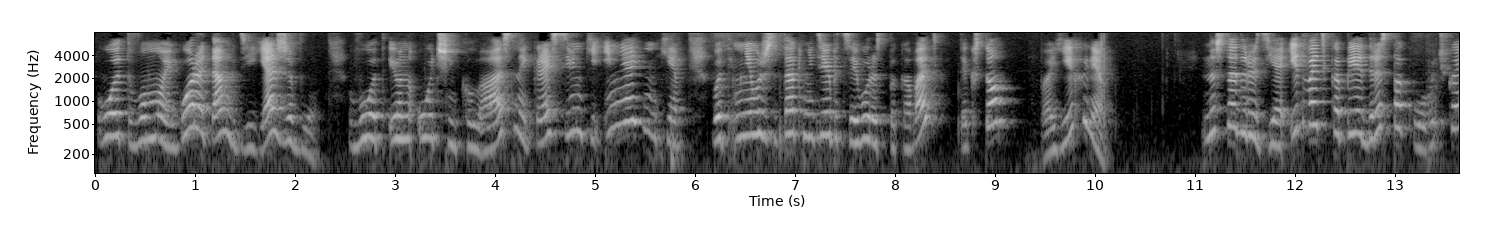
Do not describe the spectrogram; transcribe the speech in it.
вот в мой город, там, где я живу. Вот, и он очень классный, красивенький и мягенький. Вот мне уже так не терпится его распаковать. Так что, поехали! Ну что, друзья, и давайте-ка перед распаковочкой,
